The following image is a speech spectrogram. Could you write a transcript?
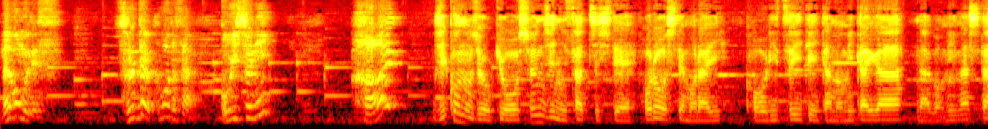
ナゴムです。それでは久保田さんご一緒に。はい。事故の状況を瞬時に察知してフォローしてもらい凍りついていた飲み会が和みました。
